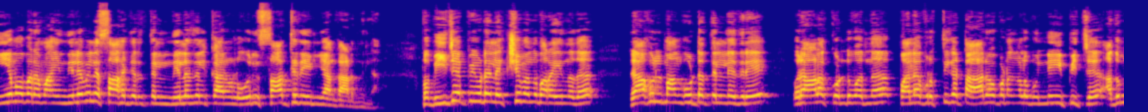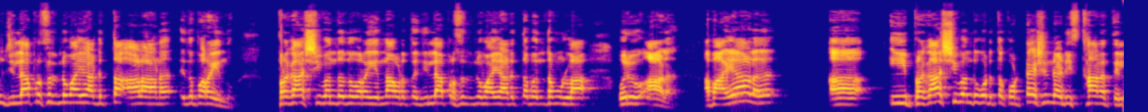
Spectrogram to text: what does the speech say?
നിയമപരമായി നിലവിലെ സാഹചര്യത്തിൽ നിലനിൽക്കാനുള്ള ഒരു സാധ്യതയും ഞാൻ കാണുന്നില്ല. അപ്പോൾ ബി ജെ പിയുടെ ലക്ഷ്യമെന്ന് പറയുന്നത് രാഹുൽ മാങ്കൂട്ടത്തിനെതിരെ ഒരാളെ കൊണ്ടുവന്ന് പല വൃത്തികെട്ട ആരോപണങ്ങളും ഉന്നയിപ്പിച്ച് അതും ജില്ലാ പ്രസിഡന്റുമായി അടുത്ത ആളാണ് എന്ന് പറയുന്നു. പ്രകാശ് ശിവന്ത് എന്ന് പറയുന്ന അവിടുത്തെ ജില്ലാ പ്രസിഡന്റുമായി അടുത്ത ബന്ധമുള്ള ഒരു ആൾ. അപ്പോൾ അയാൾ ഈ പ്രകാശ് ശിവന്ത് കൊടുത്ത കൊട്ടേഷന്റെ അടിസ്ഥാനത്തിൽ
